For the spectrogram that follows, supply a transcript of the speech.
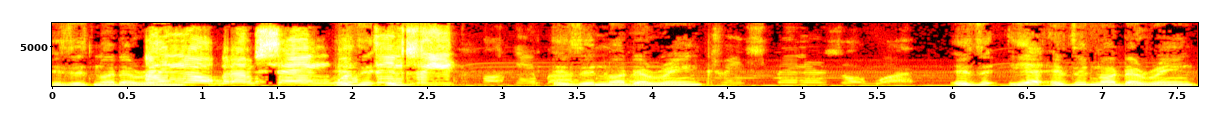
Is this not a ring? I know, but I'm saying, what it, things is, are you talking about? Is it not a ring? Between spinners or what? Is it, yeah, is it not a ring?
